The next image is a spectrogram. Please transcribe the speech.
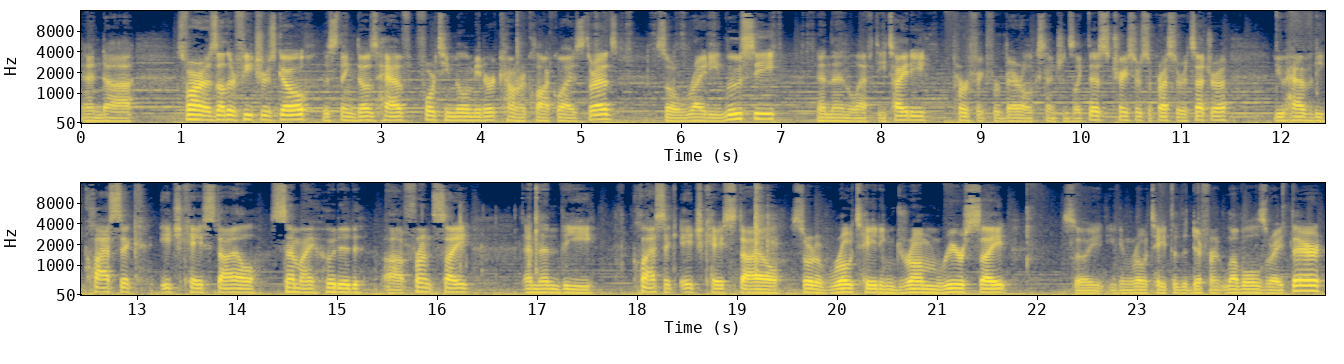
and uh, as far as other features go, this thing does have 14 millimeter counterclockwise threads, so righty loosey and then lefty tighty, perfect for barrel extensions like this, tracer suppressor, etc. You have the classic HK style semi-hooded uh, front sight, and then the classic HK style sort of rotating drum rear sight So you can rotate to the different levels right there.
